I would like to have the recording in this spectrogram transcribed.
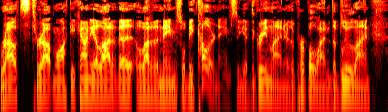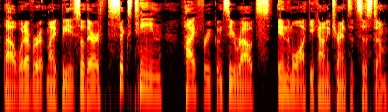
routes throughout Milwaukee County. A lot of the a lot of the names will be color names. So you have the green line or the purple line, the blue line, uh, whatever it might be. So there are 16 high frequency routes in the Milwaukee County transit system.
